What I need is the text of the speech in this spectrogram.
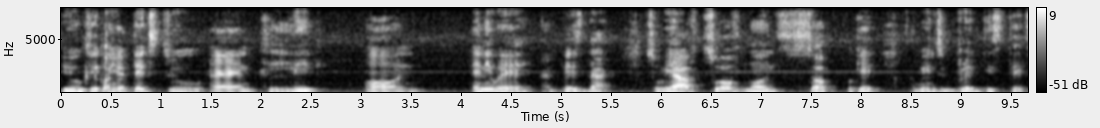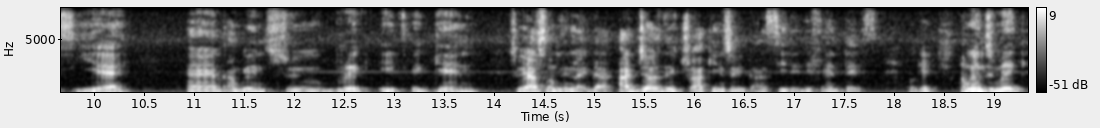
you click on your text tool and click on anywhere and paste that. So we have 12 months sub okay? I'm going to break this text here and i'm going to break it again so we have something like that. Adjust the tracking so you can see the different text. Okay. I'm going to make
